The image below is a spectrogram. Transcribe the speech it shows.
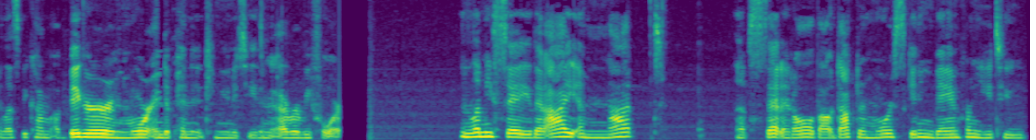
and let's become a bigger and more independent community than ever before. And let me say that I am not upset at all about Dr. Morse getting banned from YouTube.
